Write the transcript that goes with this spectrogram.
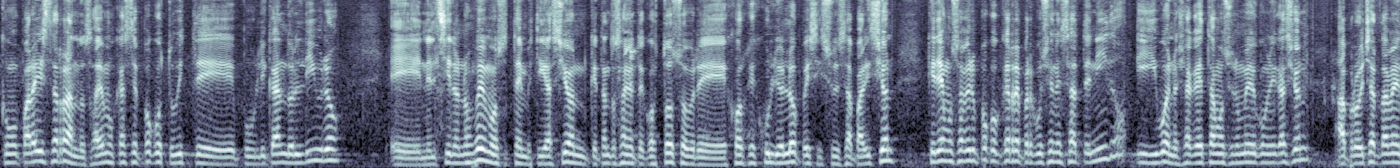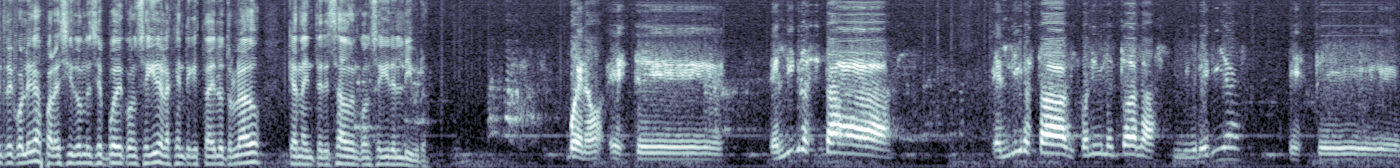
como para ir cerrando, sabemos que hace poco estuviste publicando el libro eh, en el cielo nos vemos, esta investigación que tantos años te costó sobre Jorge Julio López y su desaparición. Queríamos saber un poco qué repercusiones ha tenido y bueno, ya que estamos en un medio de comunicación, aprovechar también entre colegas para decir dónde se puede conseguir a la gente que está del otro lado, que anda interesado en conseguir el libro. Bueno, este, el libro está, el libro está disponible en todas las librerías. Este,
